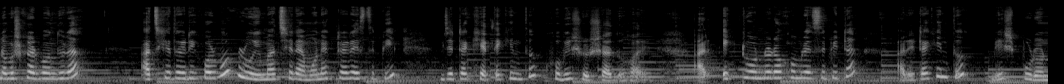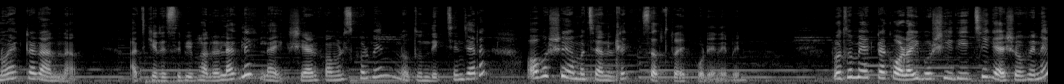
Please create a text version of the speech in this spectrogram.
নমস্কার বন্ধুরা, আজকে তৈরি করব রুই মাছের এমন একটা রেসিপি যেটা খেতে কিন্তু খুবই সুস্বাদু হয়। আর একটু অন্যরকম রেসিপিটা আর এটা কিন্তু বেশ পুরনো একটা রান্না। আজকে রেসিপি ভালো লাগলে লাইক শেয়ার কমেন্টস করবেন। নতুন দেখছেন যারা, অবশ্যই আমার চ্যানেলটাকে সাবস্ক্রাইব করে নেবেন। প্রথমে একটা কড়াই বসিয়ে দিয়েছি গ্যাস ওভেনে,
